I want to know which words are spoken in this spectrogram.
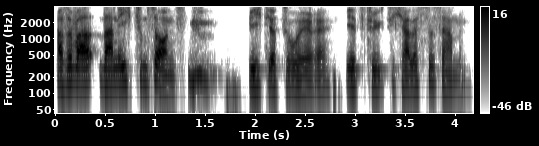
Also war, war nichts umsonst, wie ich dir zuhöre. Jetzt fügt sich alles zusammen.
